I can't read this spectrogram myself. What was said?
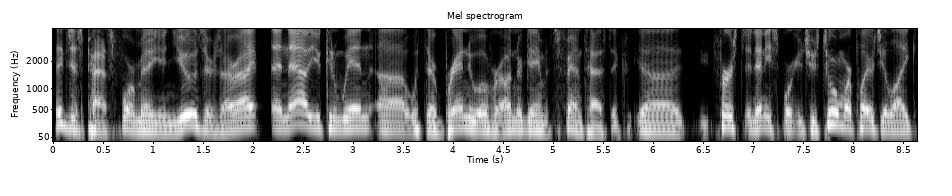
They just passed 4 million users. All right. And now you can win uh, with their brand new over under game. It's fantastic. Uh, first, in any sport, you choose two or more players you like.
